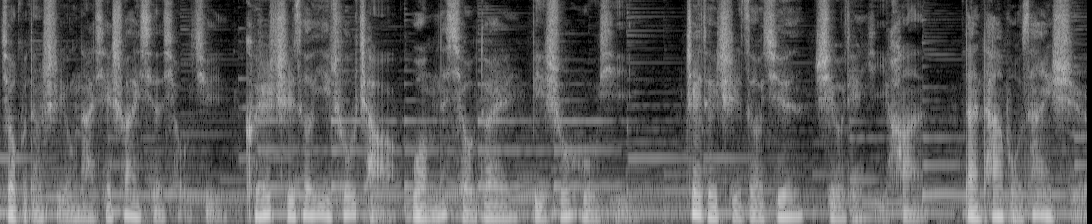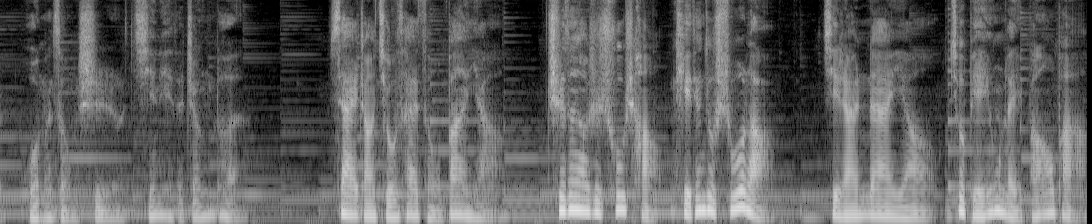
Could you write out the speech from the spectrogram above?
就不能使用那些帅气的球具。可是池泽一出场，我们的球队必输无疑。这对池泽君是有点遗憾，但他不在时，我们总是激烈的争论。下一场球赛怎么办呀？池泽要是出场，铁定就输了。既然那样，就别用垒包吧。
